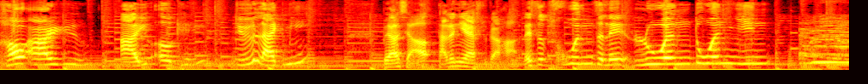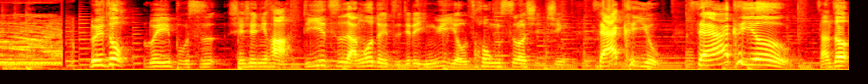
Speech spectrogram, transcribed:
How are you? Are you OK? Do you like me? 不要笑，大家严肃点哈，那是纯正的伦敦音。雷总，雷布斯，谢谢你哈！第一次让我对自己的英语又重拾了信心。Thank you，Thank you。上周，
